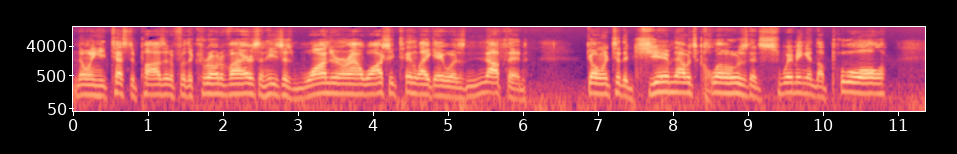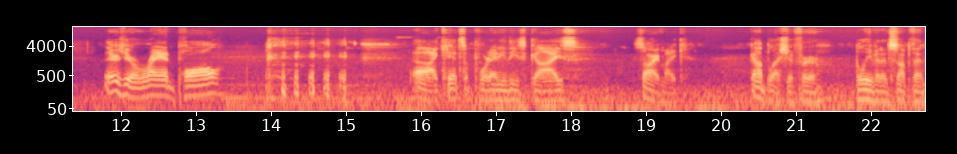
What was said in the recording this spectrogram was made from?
Knowing he tested positive for the coronavirus and he's just wandering around Washington like it was nothing. Going to the gym that was closed and swimming in the pool. There's your Rand Paul. oh, I can't support any of these guys. Sorry, Mike. God bless you for believing in something.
